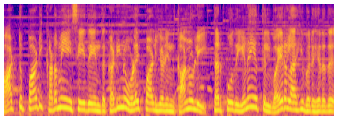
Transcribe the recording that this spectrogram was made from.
பாட்டு பாடி கடமையை செய்த இந்த கடின உழைப்பாளிகளின் காணொளி தற்போது இணையத்தில் வைரலாகி வருகிறது.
